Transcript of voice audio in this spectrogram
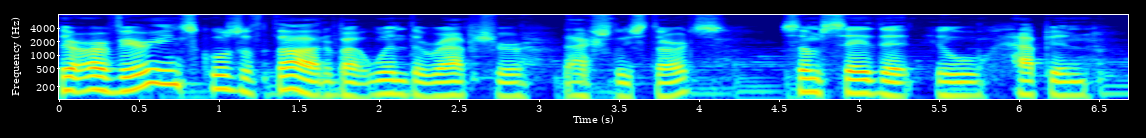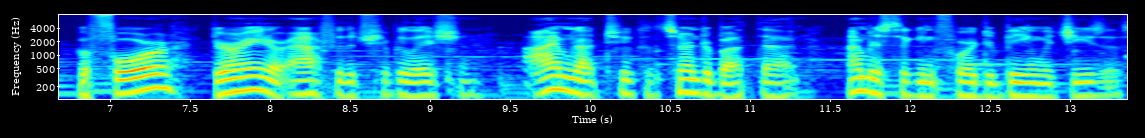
There are varying schools of thought about when the rapture actually starts. Some say that it will happen before, during, or after the tribulation. I'm not too concerned about that. I'm just looking forward to being with Jesus.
